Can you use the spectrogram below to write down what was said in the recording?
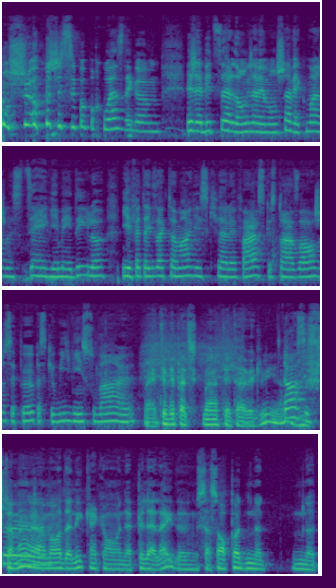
mon chat. Je sais pas pourquoi, c'était comme. J'habite seule, donc j'avais mon chat avec moi. Je me suis dit, hey, viens m'aider, là. Il a fait exactement ce qu'il fallait faire. Est-ce que c'est un hasard? Je sais pas, parce que oui, il vient souvent. euh, Ben, télépathiquement, tu étais avec lui. hein. Ah, c'est Justement, sûr. à un moment donné, quand on appelle à l'aide, ça sort pas de notre, notre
